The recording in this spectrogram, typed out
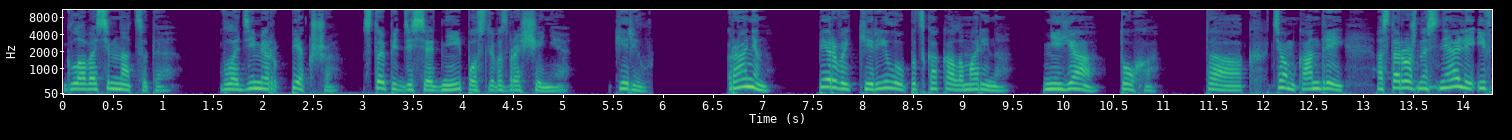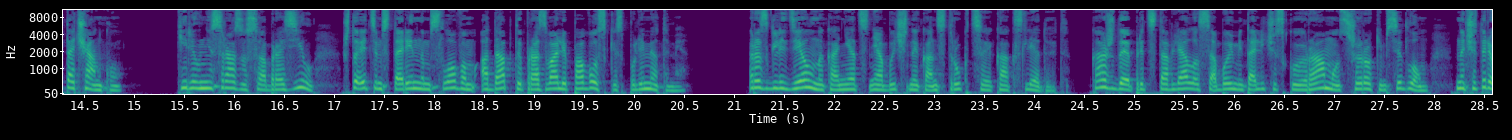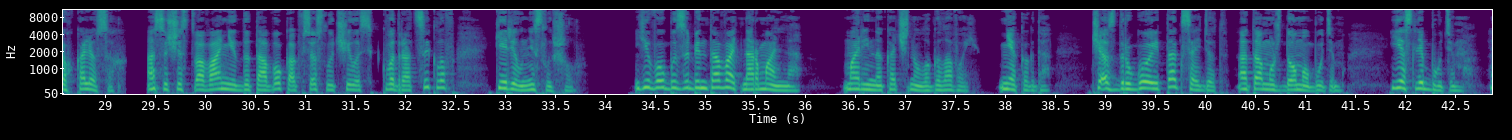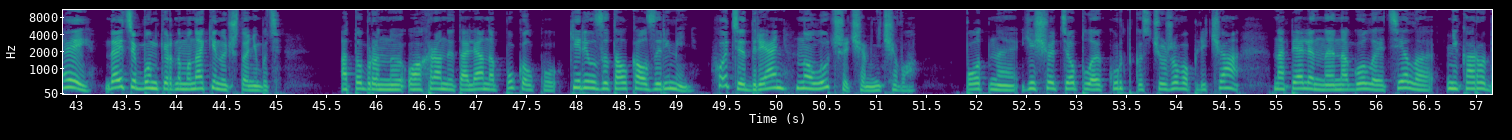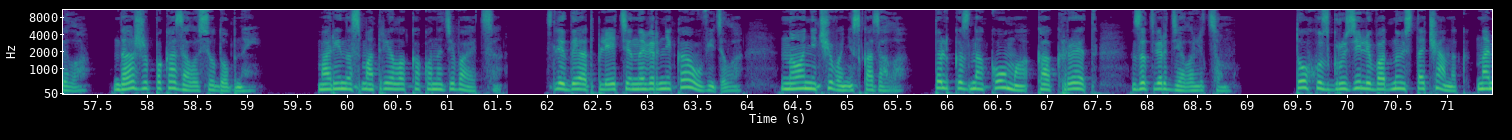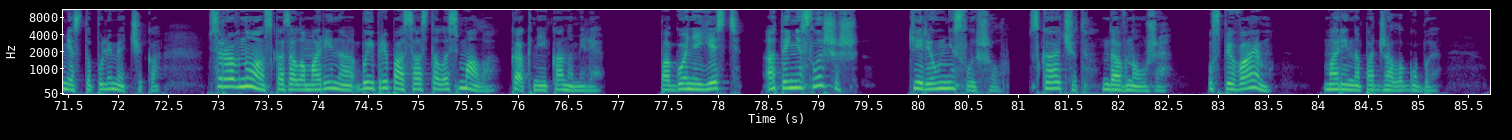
Глава 17. Владимир Пекша. 150 дней после возвращения. Кирилл. «Ранен?» Первой к Кириллу подскакала Марина. «Не я, Тоха». «Так, Тёмка, Андрей, осторожно сняли и в тачанку». Кирилл не сразу сообразил, что этим старинным словом адапты прозвали повозки с пулеметами. Разглядел, наконец, необычные конструкции как следует. Каждая представляла собой металлическую раму с широким седлом на четырех колесах. О существовании до того, как все случилось квадроциклов, Кирилл не слышал. «Его бы забинтовать нормально», — Марина качнула головой. «Некогда. Час-другой и так сойдет, а там уж дома будем. Если будем. Эй, дайте бункерному накинуть что-нибудь». Отобранную у охраны Толяна пуколку Кирилл затолкал за ремень. Хоть и дрянь, но лучше, чем ничего. Потная, еще теплая куртка с чужого плеча, напяленная на голое тело, не коробила. Даже показалась удобной. Марина смотрела, как он одевается. Следы от плети наверняка увидела, но ничего не сказала. Только знакомо, как Ред затвердела лицом. Тоху сгрузили в одну из тачанок на место пулеметчика. «Все равно», — сказала Марина, — «боеприпаса осталось мало, как не экономили». «Погоня есть? А ты не слышишь?» Кирилл не слышал. «Скачут давно уже». «Успеваем?» Марина поджала губы.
